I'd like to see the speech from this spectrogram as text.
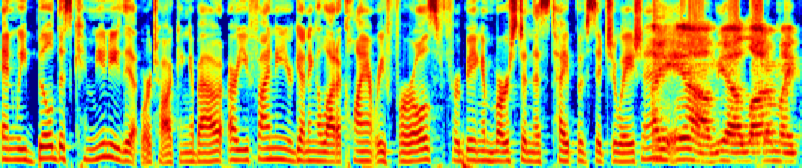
and we build this community that we're talking about, are you finding you're getting a lot of client referrals for being immersed in this type of situation? I am. Yeah, a lot of my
